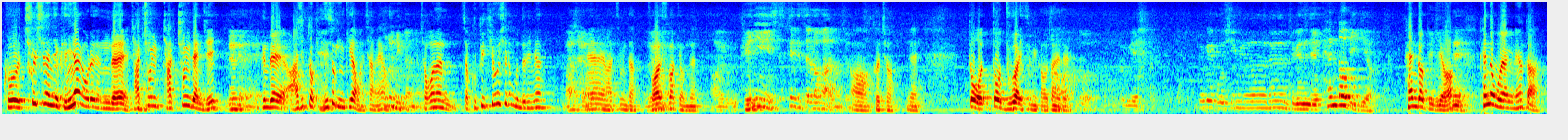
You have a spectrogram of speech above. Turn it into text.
그 출시된 지 굉장히 오래됐는데 작출 작출된 지 네네네. 근데 아직도 계속 인기가 많잖아요. 그러니까요. 저거는 진짜 구피 키우시는 분들이면 맞아요. 네 맞습니다. 네. 좋아할 수밖에 없는. 아유, 괜히 스테디셀러가 아니죠. 어 그렇죠. 네. 또또 누가 있습니까? 어떤 애들? 어, 또 여기 쪽에 보시면은 저게 이제 팬더 빅이요. Panda big C요. 네. 팬더 모양이네요, 딱.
